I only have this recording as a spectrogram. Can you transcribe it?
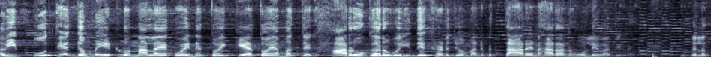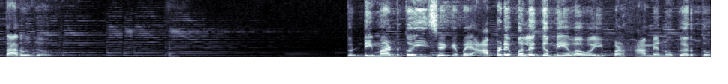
હવે પોતે ગમે એટલો નાલાયક હોય ને તોય કહેતો એમ જ તે સારું ઘર હોય એ દેખાડજો, મને. તારે ને હારા ને હું લેવા દેવાય? તો પેલા તારું જો. તો ડિમાન્ડ તો એ છે કે ભાઈ આપણે ભલે ગમે એવા હોય, પણ સામેનું ઘર તો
